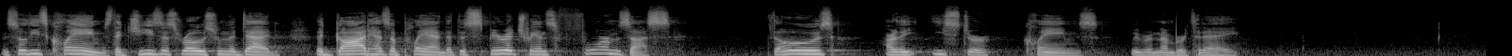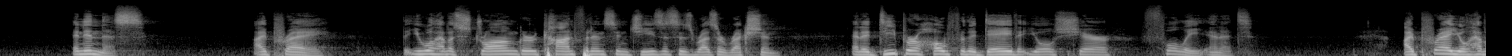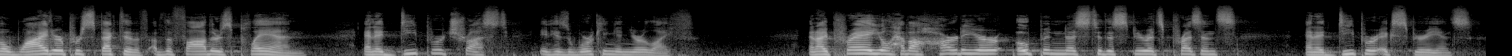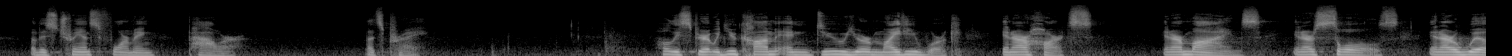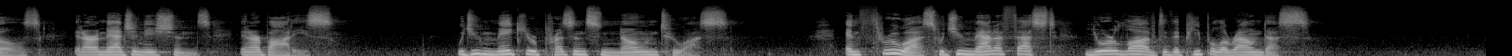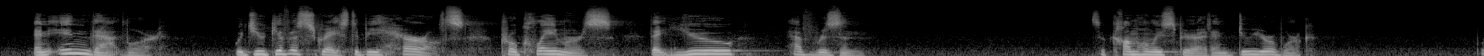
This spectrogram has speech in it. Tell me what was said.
And so, these claims that Jesus rose from the dead, that God has a plan, that the Spirit transforms us, those are the Easter claims we remember today. And in this, I pray that you will have a stronger confidence in Jesus' resurrection and a deeper hope for the day that you'll share fully in it. I pray you'll have a wider perspective of the Father's plan and a deeper trust in His working in your life. And I pray you'll have a heartier openness to the Spirit's presence and a deeper experience of His transforming power. Let's pray. Holy Spirit, would you come and do your mighty work in our hearts, in our minds, in our souls, in our wills, in our imaginations, in our bodies? Would you make your presence known to us? And through us, would you manifest your love to the people around us? And in that, Lord, would you give us grace to be heralds, proclaimers that you have risen? So come, Holy Spirit, and do your work.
